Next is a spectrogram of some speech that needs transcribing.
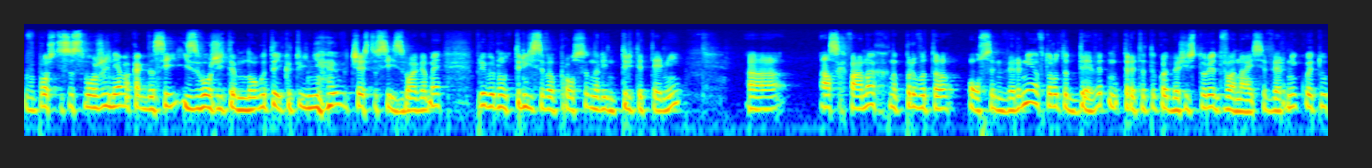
въпросите са сложни, няма как да се изложите много, тъй като и ние често се излагаме. Примерно 30 въпроса, нали, на трите теми. А, аз хванах на първата 8 верни, на втората 9, на третата, която беше история, 12 верни, което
